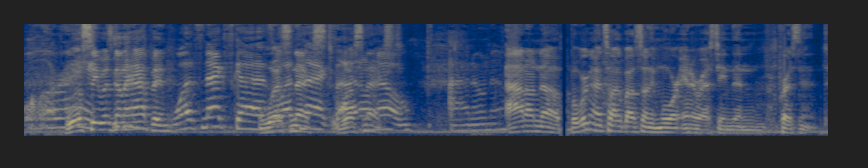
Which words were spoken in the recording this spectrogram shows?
All right. We'll see what's gonna happen. What's next, guys? What's next? I What's don't next? know. I don't know. I don't know, but we're going to talk about something more interesting than President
